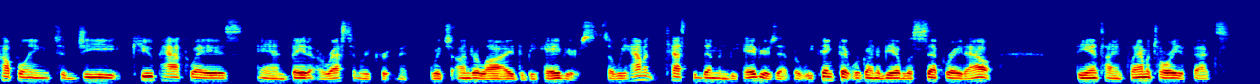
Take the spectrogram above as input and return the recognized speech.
coupling to GQ pathways and beta arrestin recruitment, which underlie the behaviors. So we haven't tested them in behaviors yet, but we think that we're going to be able to separate out the anti inflammatory effects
